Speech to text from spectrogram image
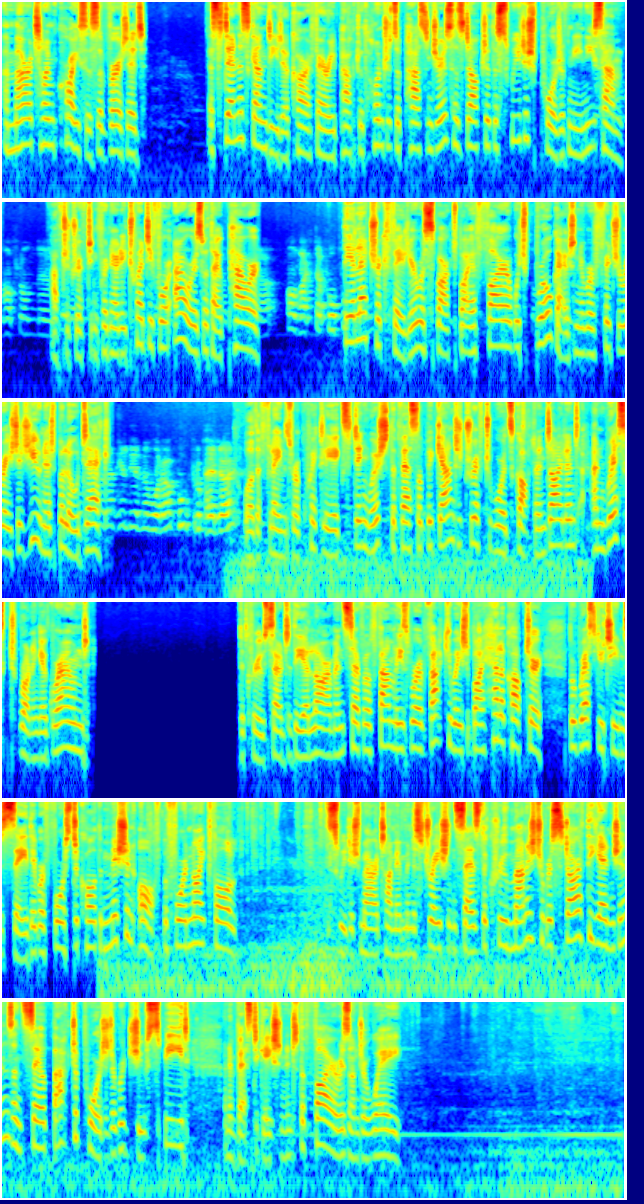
A maritime crisis averted. A Stena Scandica car ferry packed with hundreds of passengers has docked at the Swedish port of Nynäshamn after drifting for nearly 24 hours without power. The electric failure was sparked by a fire which broke out in a refrigerated unit below deck. While the flames were quickly extinguished, the vessel began to drift towards Gotland Island and risked running aground. The crew sounded the alarm and several families were evacuated by helicopter, but rescue teams say they were forced to call the mission off before nightfall. The Swedish Maritime Administration says the crew managed to restart the engines and sail back to port at a reduced speed. An investigation into the fire is underway.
